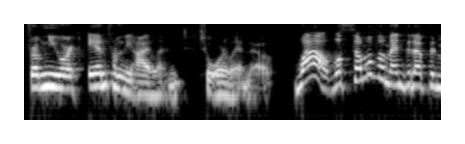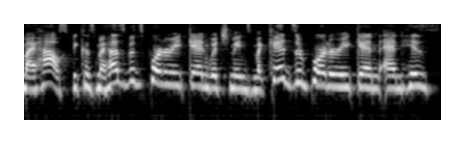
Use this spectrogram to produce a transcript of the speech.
from New York and from the island to Orlando. Wow. Well, some of them ended up in my house because my husband's Puerto Rican, which means my kids are Puerto Rican, and his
